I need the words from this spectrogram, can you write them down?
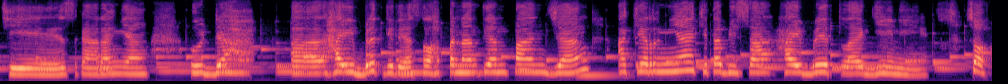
Cis. Sekarang yang udah uh, hybrid gitu ya. Setelah penantian panjang, akhirnya kita bisa hybrid lagi nih. So,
